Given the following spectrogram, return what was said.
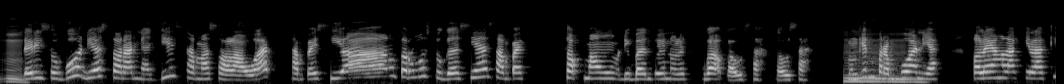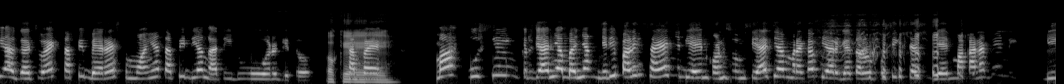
Mm-mm. dari subuh dia setoran ngaji sama sholawat sampai siang terus tugasnya sampai sok mau dibantuin nulis nggak nggak usah nggak usah mungkin Hmm, perempuan ya kalau yang laki-laki agak cuek tapi beres semuanya tapi dia nggak tidur gitu Oke. sampai- mah pusing kerjaannya banyak jadi paling saya nyediain konsumsi aja mereka biar gak terlalu pusing saya sediain makanan ini di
